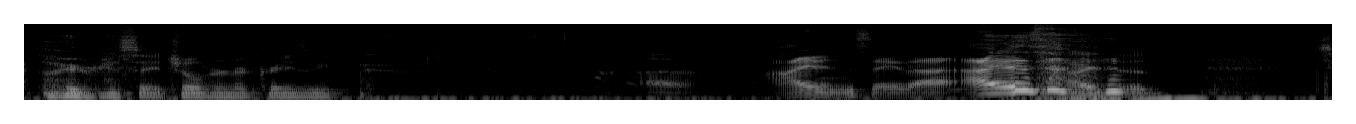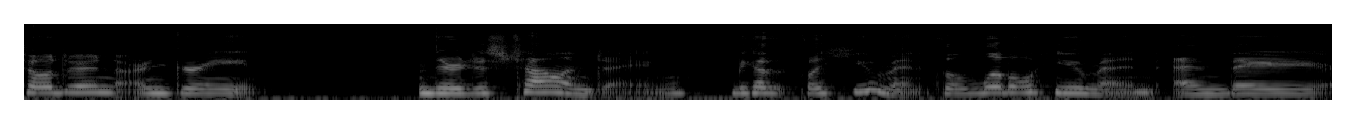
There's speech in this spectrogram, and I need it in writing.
I thought you were going to say children are crazy. Uh, I didn't say that. I, I did. children are great. They're just challenging because it's a human. It's a little human, and they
